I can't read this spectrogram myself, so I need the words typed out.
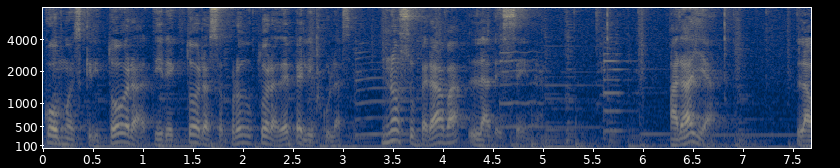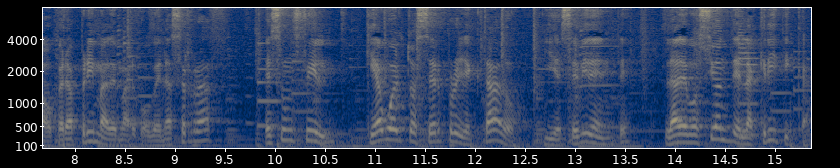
como escritora, directoras o productora de películas no superaba la decena. Araya, la ópera prima de Margot Benacerraf, es un film que ha vuelto a ser proyectado y es evidente la devoción de la crítica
